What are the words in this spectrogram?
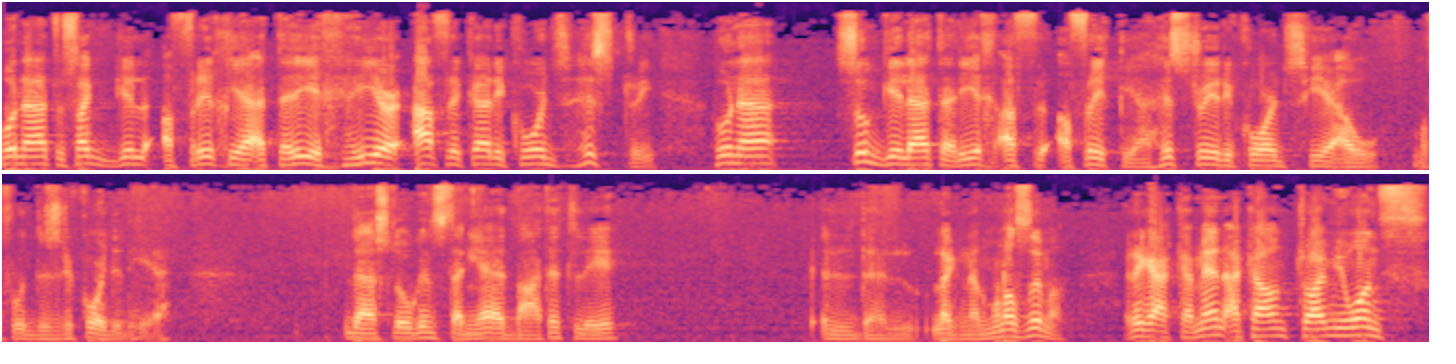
هنا تسجل أفريقيا التاريخ. Here Africa records history. هنا سجل تاريخ. أفريقيا. History records here أو المفروض is recorded here. ده slogans تانية اتبعتت ل اللجنة المنظمة. رجع كمان account Try Me Once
